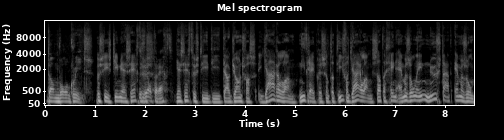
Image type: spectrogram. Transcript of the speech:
dan Walgreens. Precies, Jim, jij zegt dus, dus wel terecht. Jij zegt dus die, die Dow Jones was jarenlang niet representatief, want jarenlang zat er geen Amazon in. Nu staat Amazon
